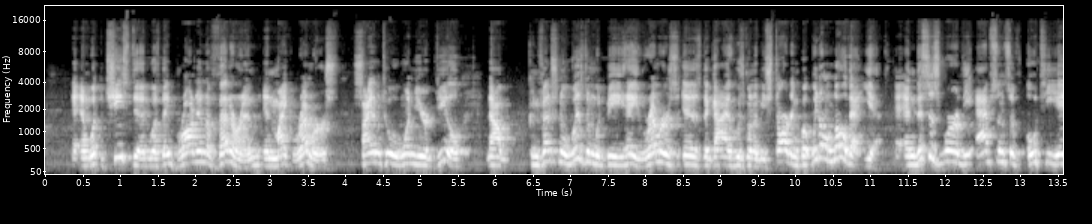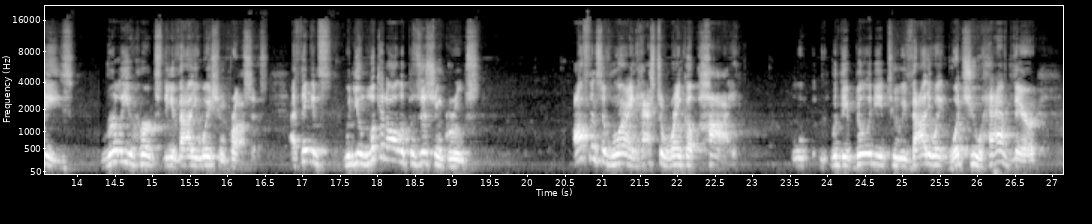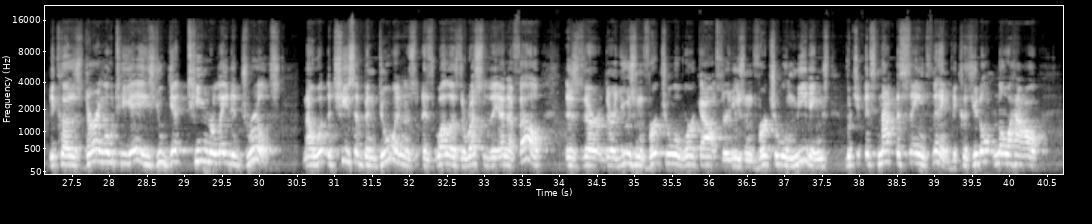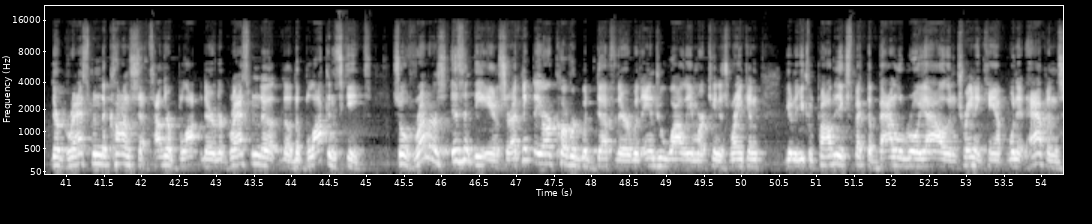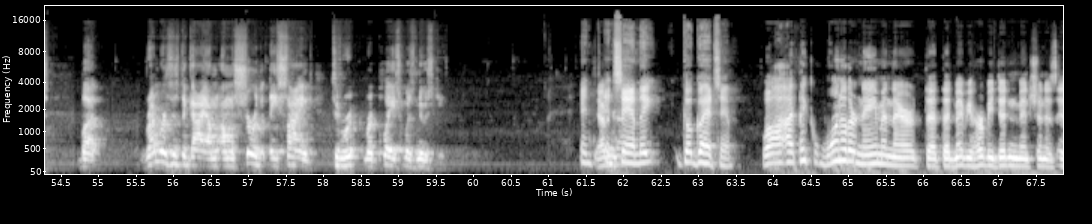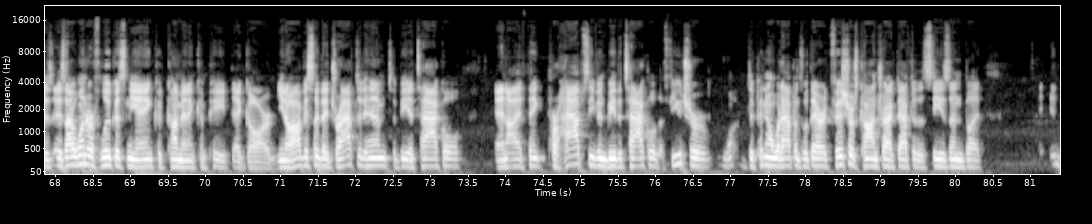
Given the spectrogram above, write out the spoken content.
And what the Chiefs did was they brought in a veteran in Mike Remmers, signed him to a one year deal. Now, conventional wisdom would be hey, Remmers is the guy who's going to be starting, but we don't know that yet. And this is where the absence of OTAs really hurts the evaluation process. I think it's when you look at all the position groups, offensive line has to rank up high with the ability to evaluate what you have there because during OTAs, you get team related drills. Now, what the Chiefs have been doing, as, as, well as the rest of the NFL, is they're they're using virtual workouts, they're using virtual meetings, but it's not the same thing because you don't know how they're grasping the concepts, how they're block, they're, they're grasping the, the, the blocking schemes. So if Remmers isn't the answer, I think they are covered with depth there with Andrew Wylie and Martinas Rankin. You know, you can probably expect a battle royale in training camp when it happens, but Remmers is the guy I'm, I'm sure that they signed to re- replace Wisniewski. And, yeah, and Sam, they go go ahead, Sam. Well, I think one other name in there that, that maybe Herbie didn't mention is, is, is I wonder if Lucas Niang could come in and compete at guard. You know, obviously they drafted him to be a tackle, and I think perhaps even be the tackle of the future, depending on what happens with Eric Fisher's contract after the season. But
